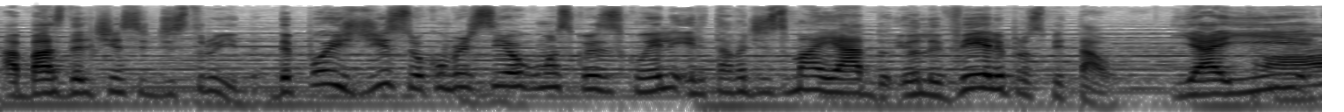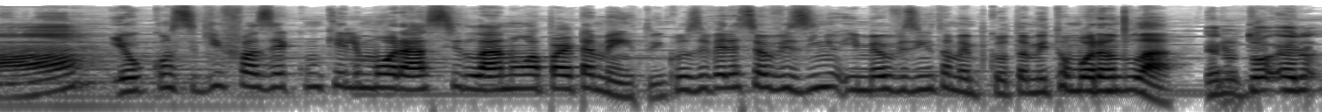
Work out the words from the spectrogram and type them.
a base dele tinha sido destruída. Depois disso, eu conversei algumas coisas com ele, ele tava desmaiado, eu levei ele pro hospital. E aí, Ah, eu consegui fazer com que ele morasse lá no apartamento. Inclusive, ele é seu vizinho e meu vizinho também, porque eu também tô morando lá. eu não tô, eu, não-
